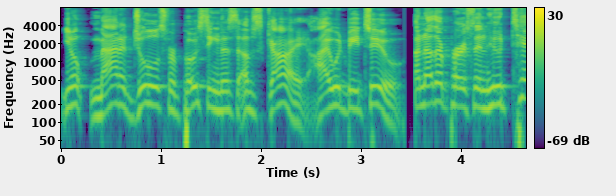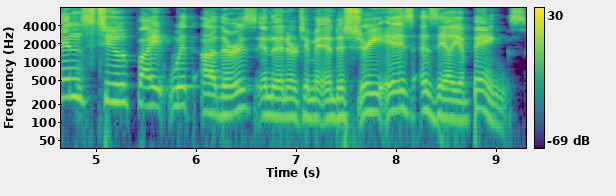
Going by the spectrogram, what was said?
you know, mad at Jules for posting this of Skai. I would be too. Another person who tends to fight with others in the entertainment industry is Azealia Banks.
